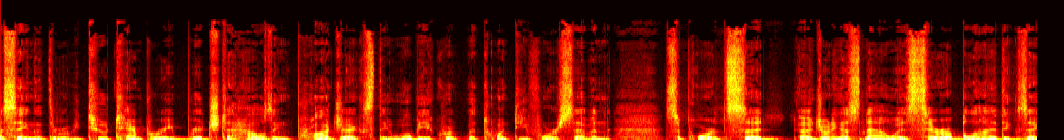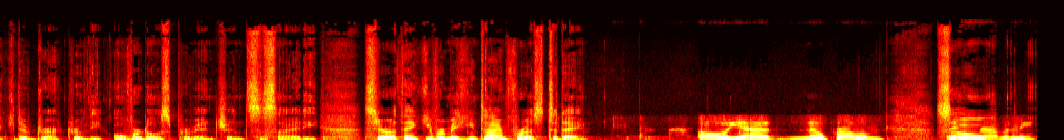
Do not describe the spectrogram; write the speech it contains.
saying that there will be two temporary bridge to housing projects. They will be equipped with 24 7 supports. joining us now is Sarah Blythe, Executive Director of the Overdose Prevention Society. Sarah, thank you for making time for us today. Oh yeah, no problem. So, Thanks for having me.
